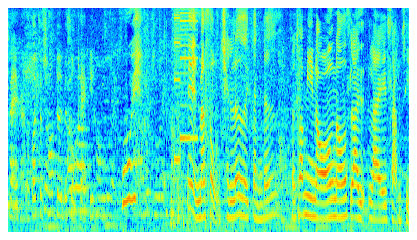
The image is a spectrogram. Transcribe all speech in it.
ใช่ค่ะ แล้วก็จะชอบเดินไปส่งแขกที่ห้องด้วย อุ้ยไม่เห็นมาส่งเชลเลยทันเดอร์ แล้วก็มีน้องน้องลายลายสามสี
